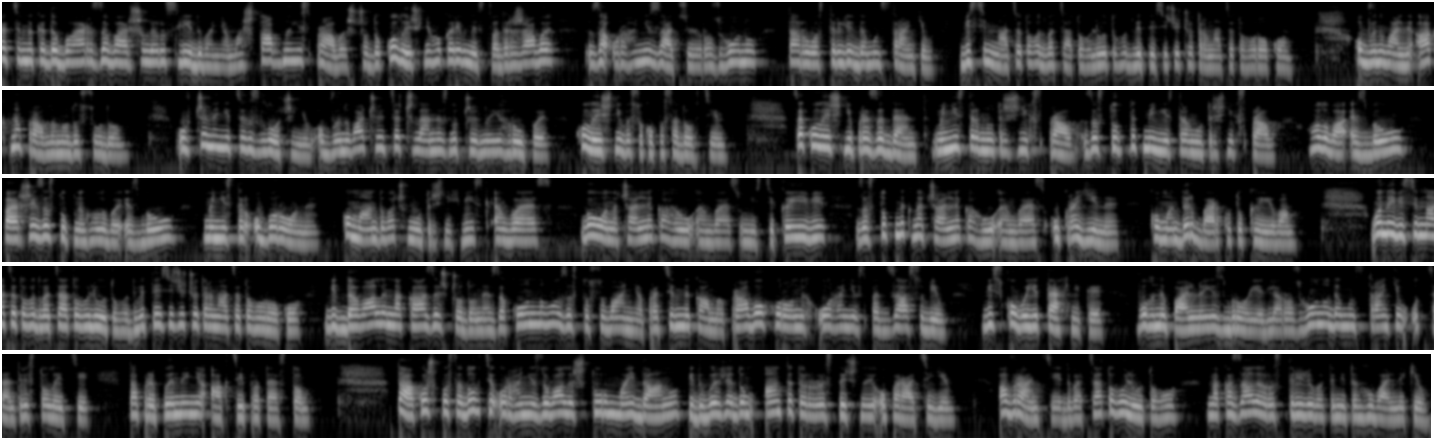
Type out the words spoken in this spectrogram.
працівники ДБР завершили розслідування масштабної справи щодо колишнього керівництва держави за організацію розгону та розстрілів демонстрантів 18-20 лютого 2014 року. Обвинувальний акт направлено до суду. У вчиненні цих злочинів обвинувачуються члени злочинної групи, колишні високопосадовці. Це колишній президент, міністр внутрішніх справ, заступник міністра внутрішніх справ, голова СБУ, перший заступник голови СБУ, міністр оборони, командувач внутрішніх військ МВС, ВО начальника ГУ МВС у місті Києві, заступник начальника ГУ МВС України, командир Беркуту Києва. Вони 18-20 лютого 2014 року віддавали накази щодо незаконного застосування працівниками правоохоронних органів спецзасобів, військової техніки, вогнепальної зброї для розгону демонстрантів у центрі столиці та припинення акцій протесту. Також посадовці організували штурм майдану під виглядом антитерористичної операції. А вранці, 20 лютого, наказали розстрілювати мітингувальників.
